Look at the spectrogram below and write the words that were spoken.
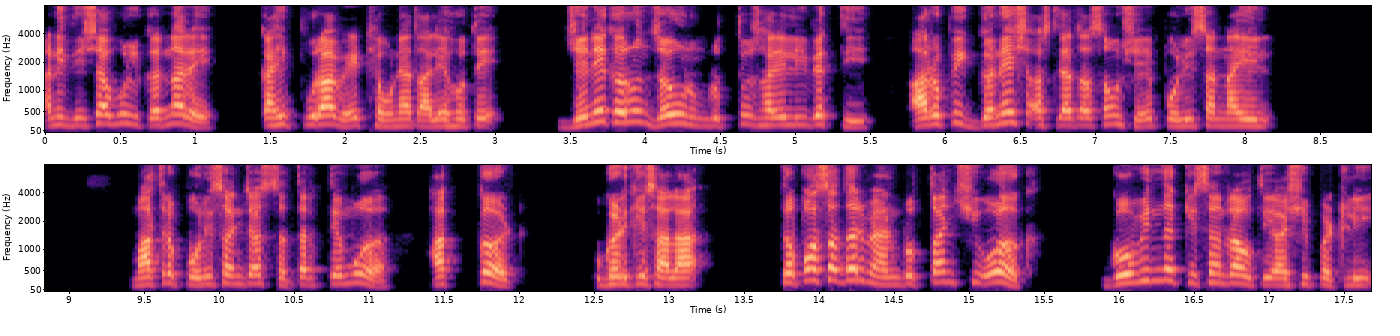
आणि दिशाभूल करणारे काही पुरावे ठेवण्यात आले होते. जेणेकरून जळून मृत्यू झालेली व्यक्ती आरोपी गणेश असल्याचा संशय पोलिसांना येईल. मात्र पोलिसांच्या सतर्कतेमुळं हा कट उघडकीस आला. तपासादरम्यान मृतांची ओळख गोविंद किसन रावते अशी पटली.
